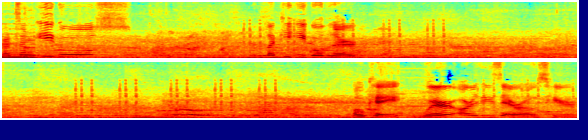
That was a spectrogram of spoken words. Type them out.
Got some eagles. A lucky eagle there. Okay, where are these arrows here?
